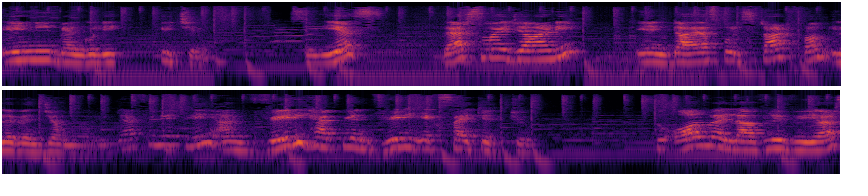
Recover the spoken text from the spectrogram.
any Bengali kitchen. So yes, that's my journey in Diaspo will start from 11th January. Definitely, I'm very happy and very excited too. To all my lovely viewers,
